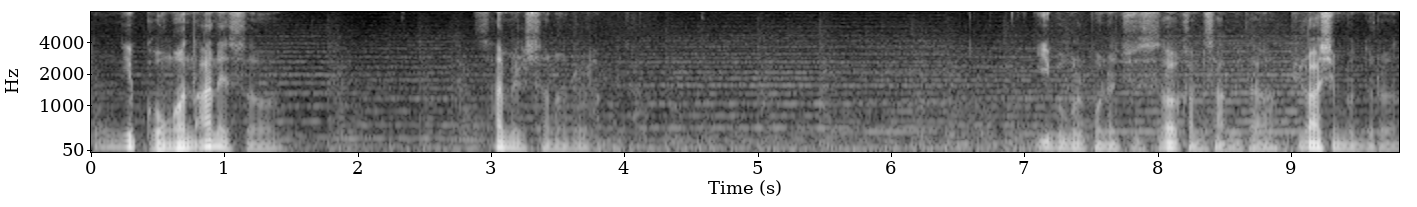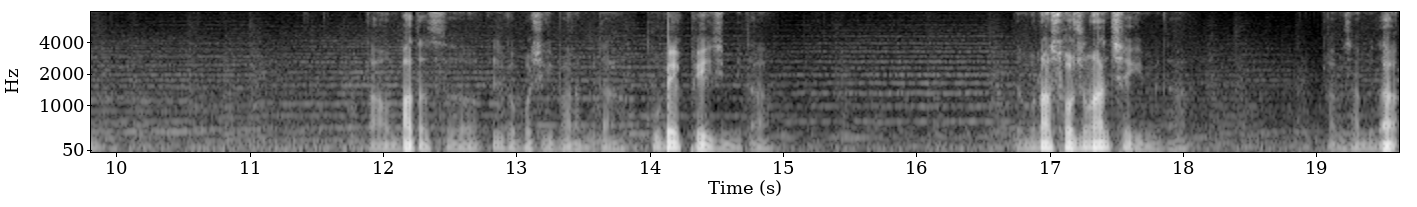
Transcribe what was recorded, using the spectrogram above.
독립공원 안에서 3일 선언을 합니다. 이북을 보내주셔서 감사합니다. 필요하신 분들은 다운받아서 읽어보시기 바랍니다. 900페이지입니다. 너무나 소중한 책입니다. 감사합니다.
